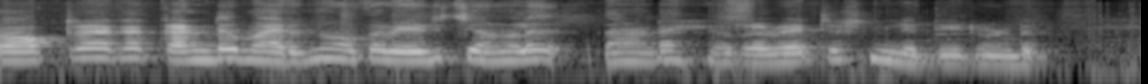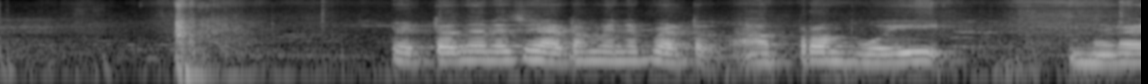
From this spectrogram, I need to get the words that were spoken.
ഡോക്ടറെയൊക്കെ കണ്ട് മരുന്നും ഒക്കെ മേടിച്ച് ഞങ്ങൾ നമ്മുടെ റെയിൽവേ സ്റ്റേഷനിലെത്തിയിട്ടുണ്ട് പെട്ടെന്ന് തന്നെ ചേട്ടൻ പിന്നെ പെട്ടെന്ന് അപ്പുറം പോയി നമ്മുടെ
